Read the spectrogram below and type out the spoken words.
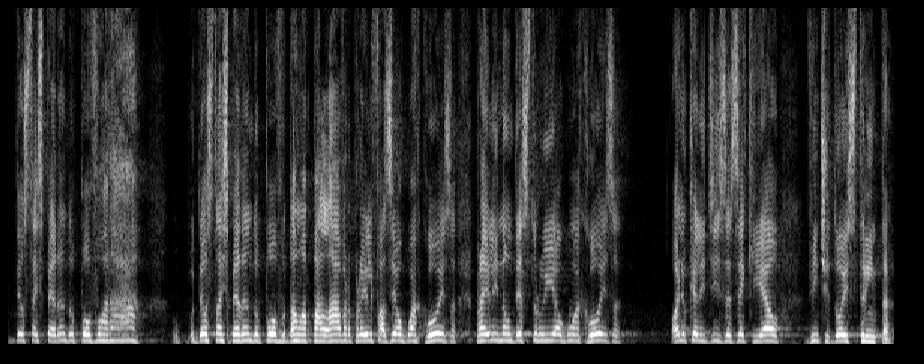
Deus está esperando o povo orar, Deus está esperando o povo dar uma palavra para ele fazer alguma coisa, para ele não destruir alguma coisa. Olha o que ele diz, Ezequiel 22, 30.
